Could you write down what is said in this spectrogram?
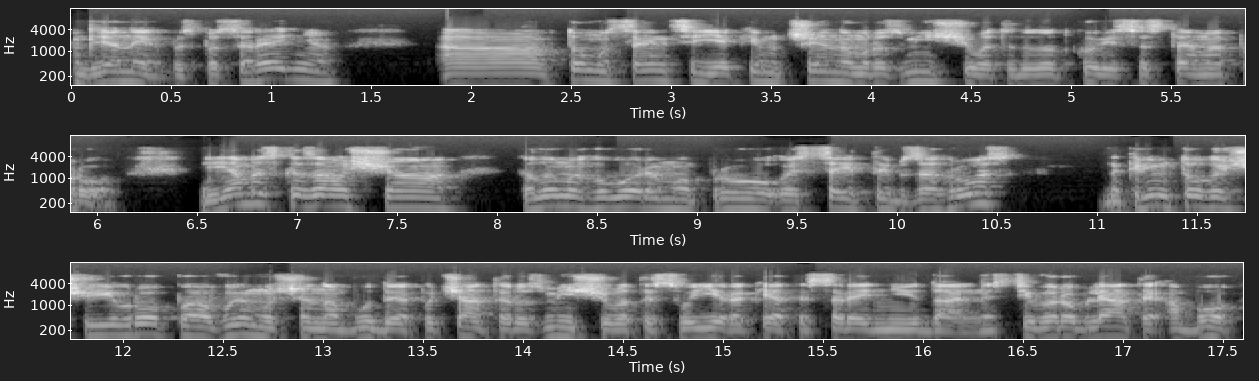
для них безпосередньо. А в тому сенсі, яким чином розміщувати додаткові системи ПРО, і я би сказав, що коли ми говоримо про ось цей тип загроз, крім того, що Європа вимушена буде почати розміщувати свої ракети середньої дальності, виробляти або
